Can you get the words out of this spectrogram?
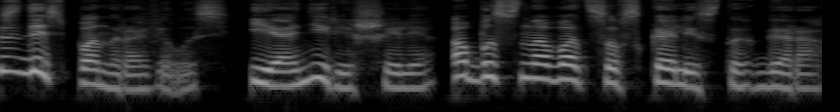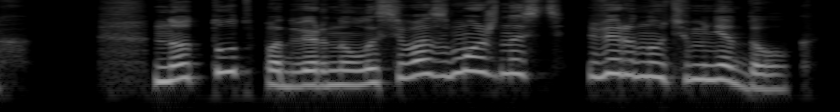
здесь понравилось, и они решили обосноваться в скалистых горах. Но тут подвернулась возможность вернуть мне долг,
